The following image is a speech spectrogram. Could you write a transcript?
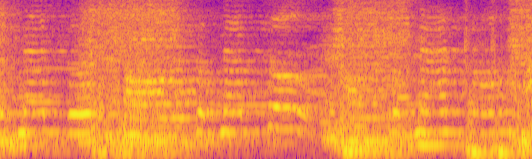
of metal, mallet of metal, of of metal.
